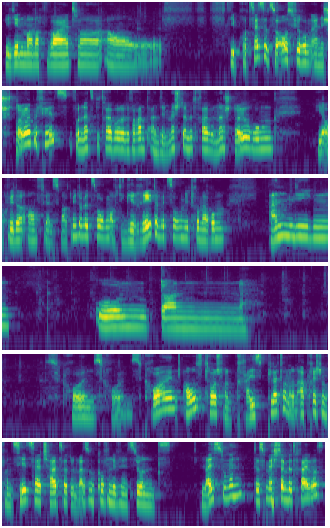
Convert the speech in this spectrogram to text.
Wir gehen mal noch weiter auf die Prozesse zur Ausführung eines Steuerbefehls von Netzbetreiber oder Lieferant an den Messstellenbetreiber. Ne? Steuerung hier auch wieder auf den Smart Meter bezogen, auf die Geräte bezogen, die drumherum anliegen. Und dann scrollen, scrollen, scrollen. Austausch von Preisblättern und Abrechnung von Zählzeit, Schaltzeit und Leistungskurvendefinitionen Leistungen des Messstellenbetreibers.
